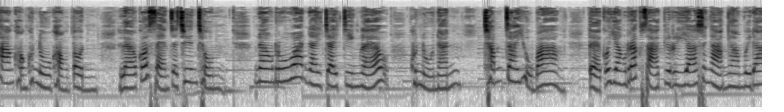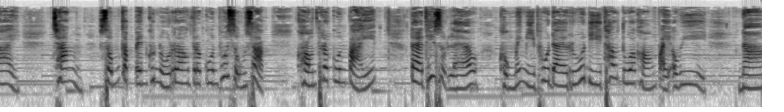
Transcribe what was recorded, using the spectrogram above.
ทางของคุณหนูของตน แล้วก็แสนจะชื่นชม นางรู้ว่าในใจจริงแล้ว คุณหนูนั้นช้ำใจอยู่บ้าง แต่ก็ยังรักษากิริยาสง่างามไว้ได้ ช่างสมกับเป็นคุณหนูรองตระกูลผู้สูงศักดิ์ของตระกูลไป แต่ที่สุดแล้วคงไม่มีผู้ใดรู้ดีเท่าตัวของไปอวี นาง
